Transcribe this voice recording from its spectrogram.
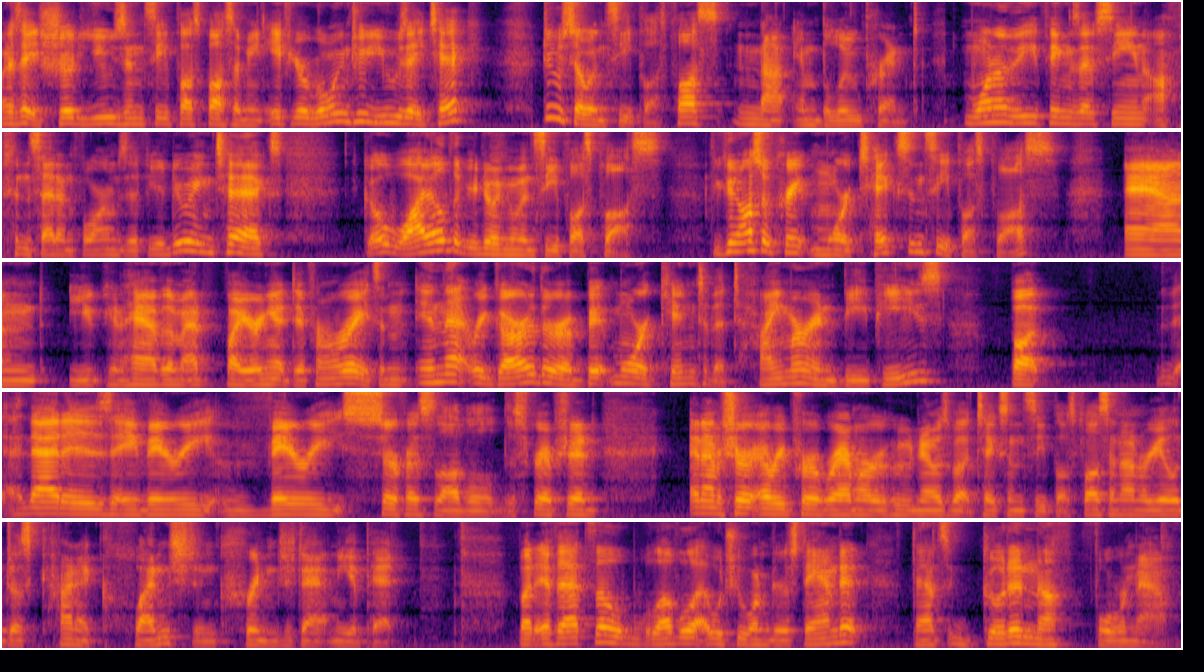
I say should use in C++, I mean if you're going to use a tick, do so in C++, not in Blueprint. One of the things I've seen often said in forums, if you're doing ticks, go wild if you're doing them in C++. You can also create more ticks in C++, and you can have them at firing at different rates. And in that regard, they're a bit more akin to the timer and BPs, but that is a very, very surface level description. And I'm sure every programmer who knows about ticks in C++ and Unreal just kind of clenched and cringed at me a bit. But if that's the level at which you understand it, that's good enough for now.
